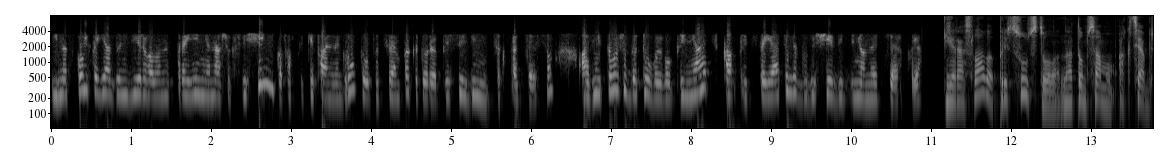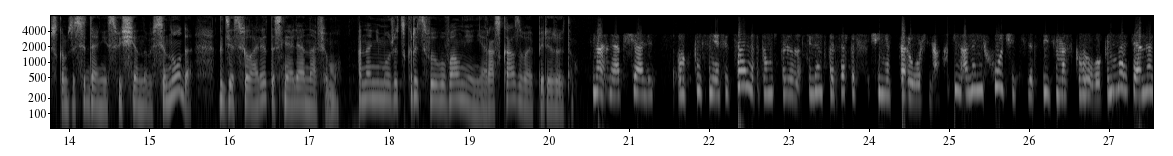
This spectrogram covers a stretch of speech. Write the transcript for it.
И насколько я зондировала настроение наших священников автокефальной группы УПЦМП, которая присоединится к процессу, они тоже готовы его принять как предстоятеля будущей объединенной церкви. Ярослава присутствовала на том самом октябрьском заседании Священного Синода, где с Филарета сняли анафему. Она не может скрыть своего волнения, рассказывая о пережитом. Нами общались э, пусть неофициально, потому что Вселенская церковь очень осторожна. Она не хочет сердить Москву. Вы понимаете, она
